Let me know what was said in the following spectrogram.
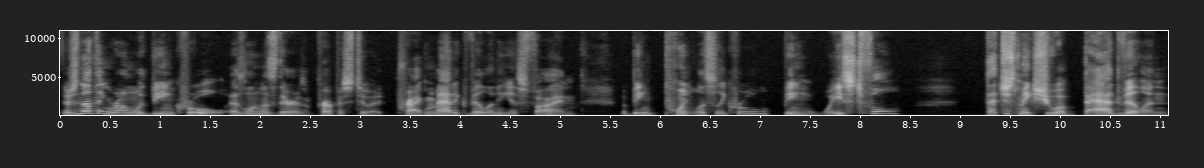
There's nothing wrong with being cruel as long as there is a purpose to it. Pragmatic villainy is fine, but being pointlessly cruel, being wasteful, that just makes you a bad villain,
